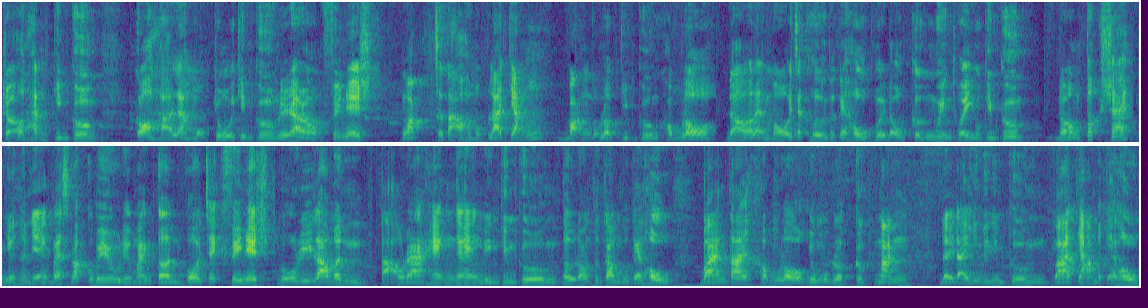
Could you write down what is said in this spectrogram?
trở thành kim cương. Có thể là một chuỗi kim cương để ra đòn finish, hoặc sẽ tạo thành một lá chắn bằng một lớp kim cương khổng lồ, đỡ lại mọi sát thương từ kẻ thù với độ cứng nguyên thủy của kim cương đòn tất sát những hình dạng best của Bill đều mang tên Vortex Finish Gorilla Min tạo ra hàng ngàn viên kim cương từ đòn tấn công của kẻ thù. Bàn tay khổng lồ dùng một lực cực mạnh để đẩy những viên kim cương va chạm với kẻ thù.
